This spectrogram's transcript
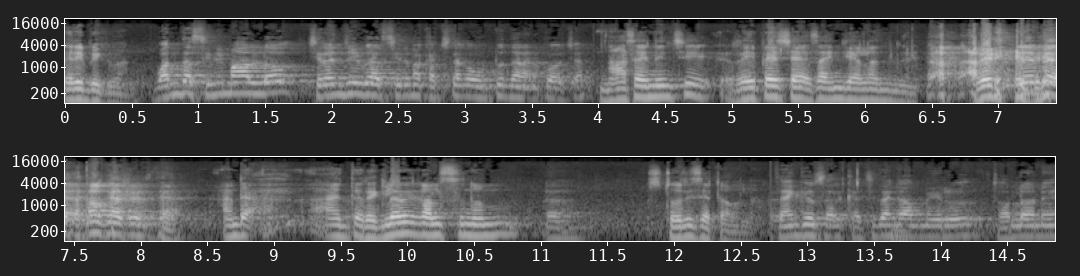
very big one. వంద సినిమాల్లో చిరంజీవి గారి సినిమా ఖచ్చితంగా ఉంటుందని అనుకోవచ్చా? నా సైడ్ నుంచి రేపే సైన్ చేయాలని రెడీ అవకాశం అంటే ఆయనతో రెగ్యులర్గా కలుస్తున్నాం. స్టోరీ సెట్ అవ్వాలి? థ్యాంక్ యూ సార్ ఖచ్చితంగా మీరు త్వరలోనే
